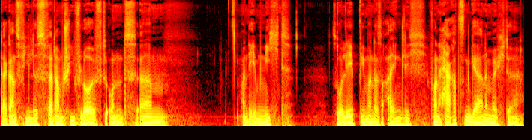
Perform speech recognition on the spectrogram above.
da ganz vieles verdammt schief läuft und ähm, man eben nicht so lebt, wie man das eigentlich von Herzen gerne möchte.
